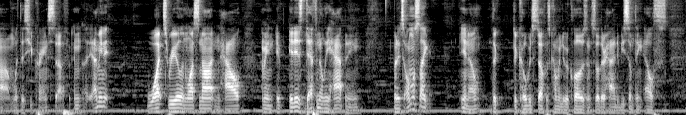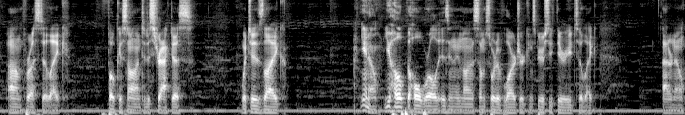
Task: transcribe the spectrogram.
um, with this Ukraine stuff. And I mean, it, what's real and what's not, and how. I mean, it, it is definitely happening, but it's almost like, you know, the the COVID stuff was coming to a close, and so there had to be something else um, for us to like focus on to distract us, which is like, you know, you hope the whole world isn't in on some sort of larger conspiracy theory to like, I don't know,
